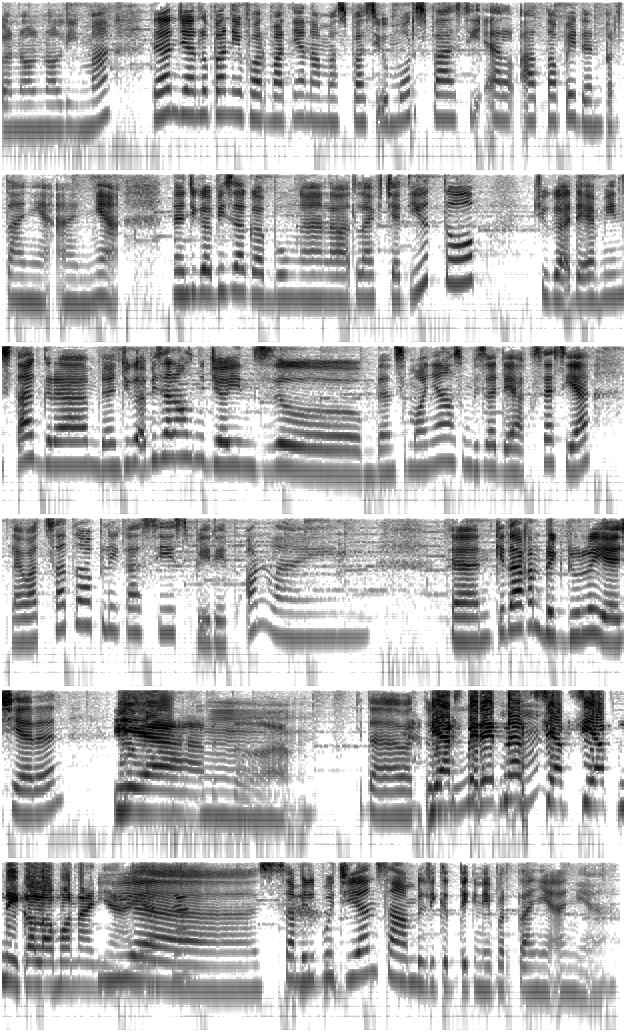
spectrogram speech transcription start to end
102005 dan jangan lupa nih formatnya nama spasi umur, spasi L atau P dan pertanyaannya. Dan juga bisa gabungan lewat live chat YouTube juga DM Instagram dan juga bisa langsung join Zoom dan semuanya langsung bisa diakses ya lewat satu aplikasi Spirit Online. Dan kita akan break dulu ya Sharon. Iya, Hmm, betul. Kita tunggu. Biar spirit nerd siap-siap nih kalau mau nanya Iya, ya kan? sambil pujian sambil diketik nih pertanyaannya.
